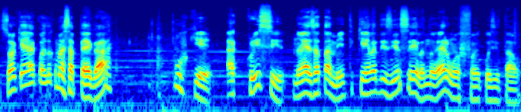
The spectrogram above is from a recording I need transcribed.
Só que aí a coisa começa a pegar porque a Chrissy não é exatamente quem ela dizia ser, ela não era uma fã coisa e tal.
